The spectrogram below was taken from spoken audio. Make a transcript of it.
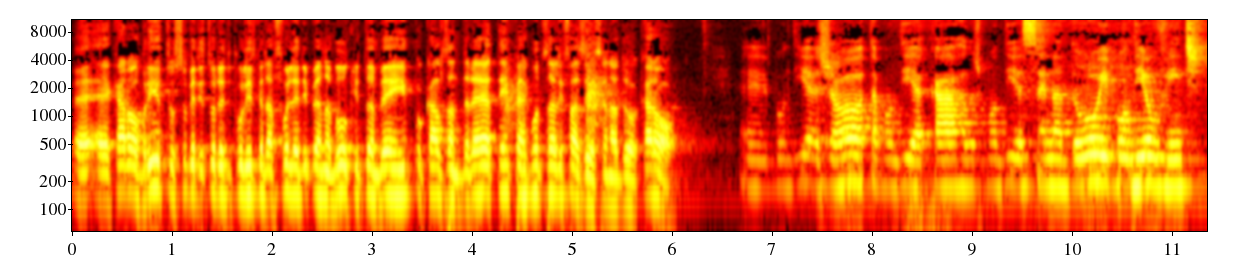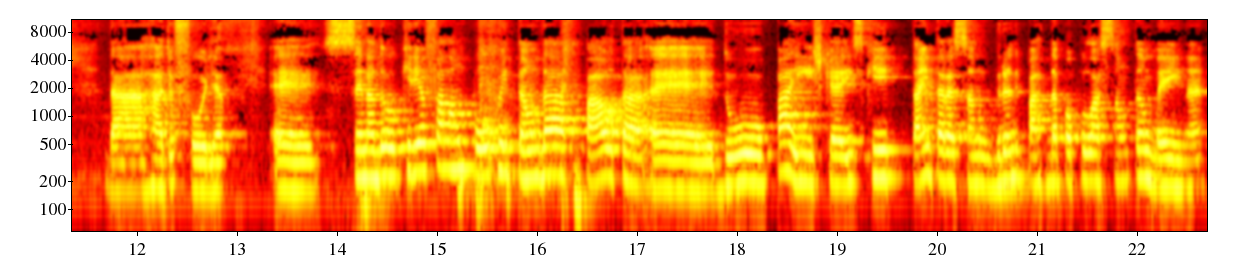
é, é, Carol Brito, subeditora de política da Folha de Pernambuco, e também o Carlos André, tem perguntas a lhe fazer, senador. Carol. É, bom dia, Jota, bom dia, Carlos, bom dia, senador, e bom dia, ouvinte da Rádio Folha. É, senador, eu queria falar um pouco então da pauta é, do país, que é isso que está interessando grande parte da população também, né?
